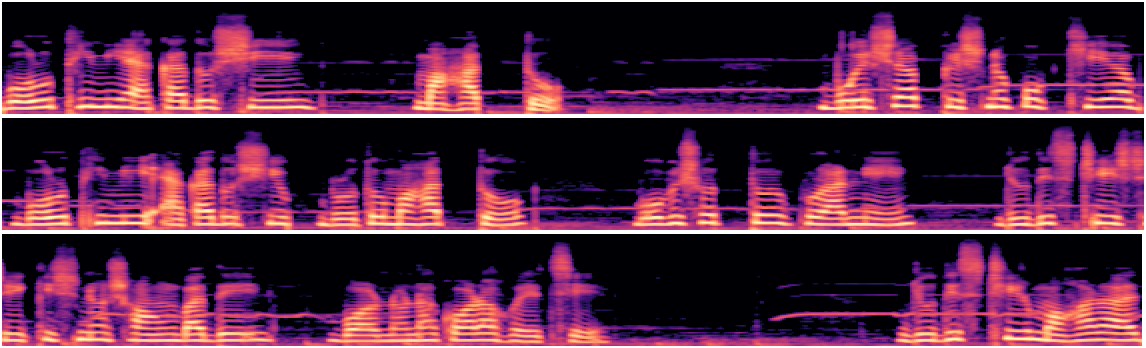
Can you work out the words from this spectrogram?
বরুথিনী একাদশী মাহাত্ম্য বৈশাখ কৃষ্ণপক্ষিয়া বরুথিনী একাদশী ব্রত মাহাত্ম্য ভবিষ্যত্তর পুরাণে যুধিষ্ঠির শ্রীকৃষ্ণ সংবাদে বর্ণনা করা হয়েছে। যুধিষ্ঠির মহারাজ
